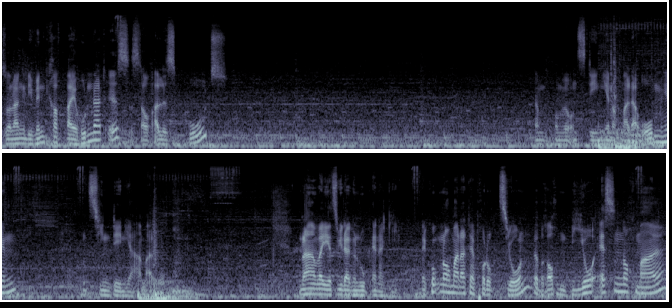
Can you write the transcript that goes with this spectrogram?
Solange die Windkraft bei 100 ist, ist auch alles gut. Dann bauen wir uns den hier nochmal da oben hin und ziehen den hier einmal hoch. Und dann haben wir jetzt wieder genug Energie. Wir gucken nochmal nach der Produktion. Wir brauchen Bio-Essen nochmal.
